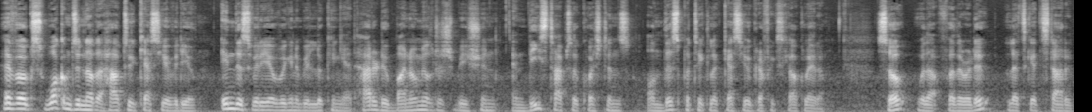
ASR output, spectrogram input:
Hey folks, welcome to another How to Casio video. In this video, we're going to be looking at how to do binomial distribution and these types of questions on this particular Casio graphics calculator. So without further ado, let's get started.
